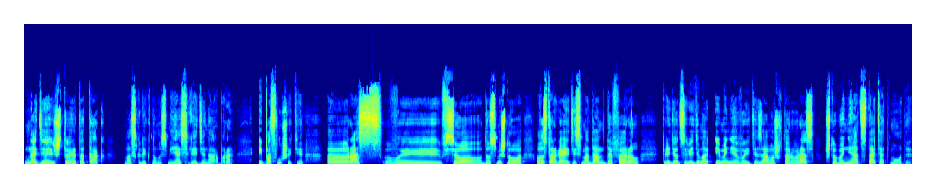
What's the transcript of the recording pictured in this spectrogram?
«Надеюсь, что это так», — воскликнула, смеясь, леди Нарбора. «И послушайте, э, раз вы все до смешного восторгаетесь мадам де Феррелл, придется, видимо, и мне выйти замуж второй раз, чтобы не отстать от моды».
